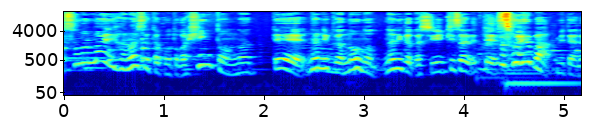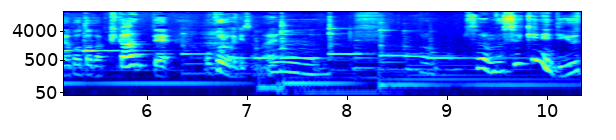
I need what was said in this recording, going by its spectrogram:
その前に話してたことがヒントになって何か脳の何かが刺激されてそういえばみたいなことがピカンって起こるわけじゃない、だうんそれを無責任で言っ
